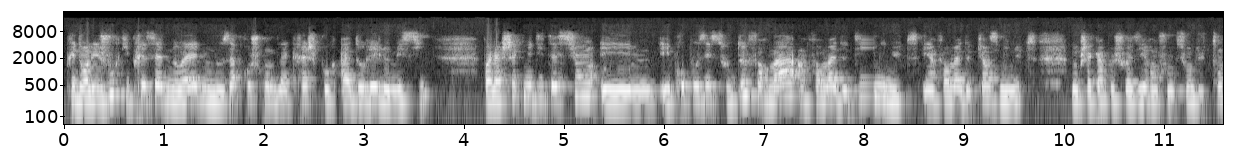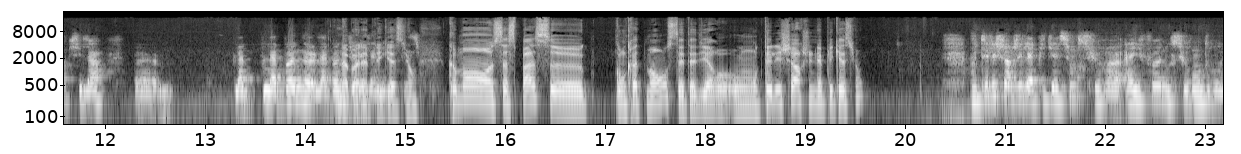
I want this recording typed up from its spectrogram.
Puis dans les jours qui précèdent Noël, nous nous approcherons de la crèche pour adorer le Messie. Voilà, chaque méditation est, est, proposée sous deux formats, un format de 10 minutes et un format de 15 minutes. Donc chacun peut choisir en fonction du temps qu'il a. Euh, la, bonne, la bonne, application. Comment ça se passe euh, concrètement? C'est-à-dire, on télécharge une application? Vous téléchargez l'application sur euh, iPhone ou sur Android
